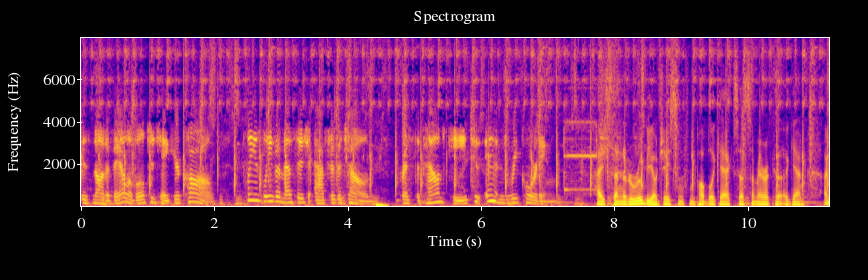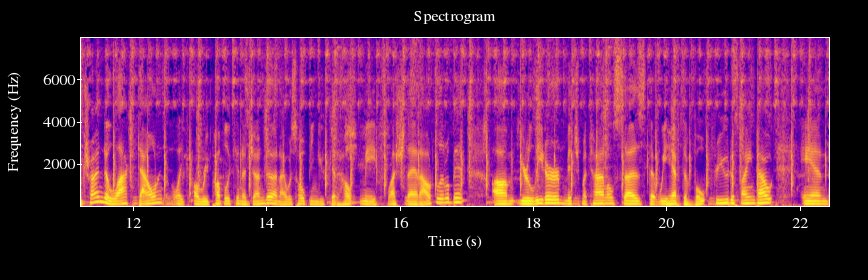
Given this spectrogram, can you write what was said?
is not available to take your call. Please leave a message after the tone. Press the pound key to end recording. Hi, Senator Rubio. Jason from Public Access America again. I'm trying to lock down like a Republican agenda, and I was hoping you could help me flesh that out a little bit. Um, your leader, Mitch McConnell, says that we have to vote for you to find out, and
